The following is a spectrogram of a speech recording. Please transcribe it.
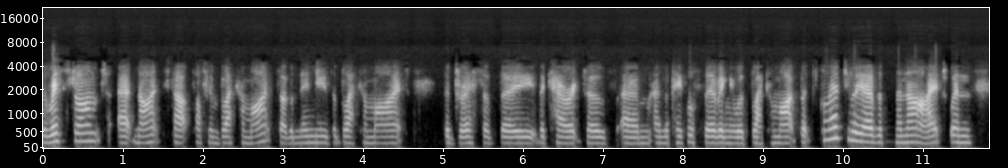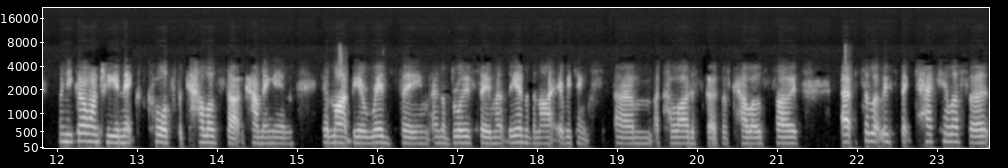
The restaurant at night starts off in black and white, so the menus are black and white, the dress of the, the characters um, and the people serving you was black and white. But gradually over the night, when when you go on to your next course, the colours start coming in. It might be a red theme and a blue theme. At the end of the night, everything's um, a kaleidoscope of colours. So absolutely spectacular for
